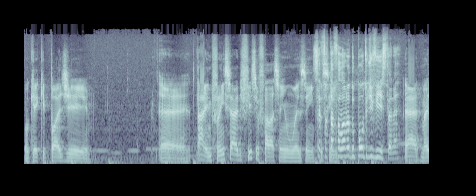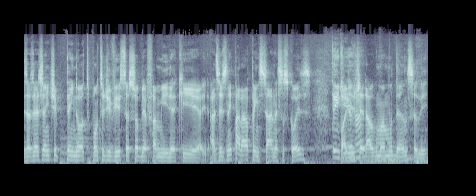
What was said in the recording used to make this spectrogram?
o que que pode. É, ah, influenciar é difícil falar sem um exemplo. Você assim. tá falando do ponto de vista, né? É, mas às vezes a gente tendo outro ponto de vista sobre a família que às vezes nem parar pra pensar nessas coisas Entendi. pode aham. gerar alguma mudança ali.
